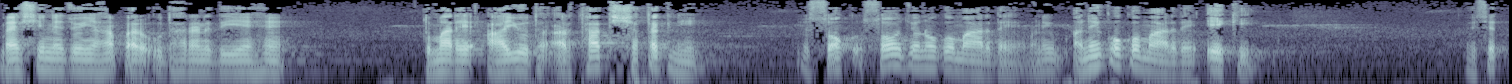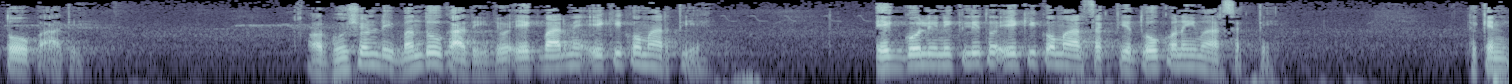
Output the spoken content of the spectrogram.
महर्षि ने जो यहाँ पर उदाहरण दिए हैं, तुम्हारे आयुध अर्थात शतग्नि जो सौ सौ जनों को मार दे, यानी अनेकों को मार दे, एक ही। जैसे तोप आदि। और भूषुंडी, बंदूक आदि, जो एक बार में एक ही को मारती है। एक गोली निकली तो एक ही को मार सकती है, दो को नहीं मार सकती। लेकिन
